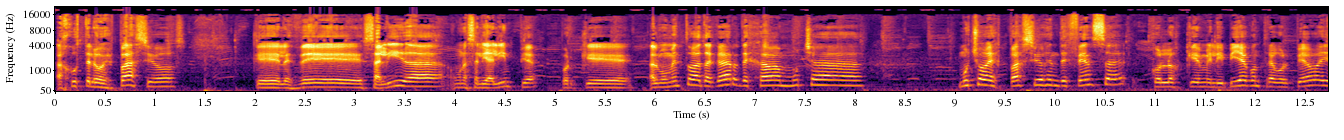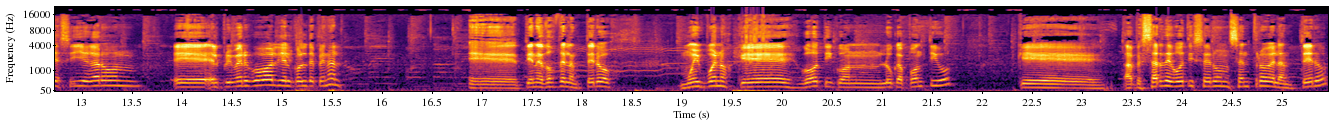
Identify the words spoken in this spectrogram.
ajuste los espacios, que les dé salida, una salida limpia, porque al momento de atacar dejaban mucha, muchos espacios en defensa con los que Melipilla contragolpeaba y así llegaron eh, el primer gol y el gol de penal. tiene dos delanteros muy buenos que es Gotti con Luca Pontigo que a pesar de Gotti ser un centro delantero,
